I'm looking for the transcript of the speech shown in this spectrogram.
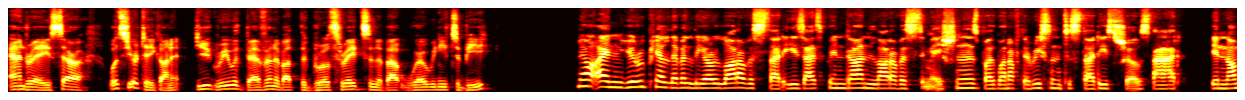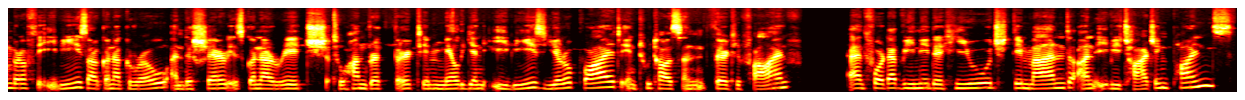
Andrej, Sara, what's your take on it? Do you agree with Bevan about the growth rates and about where we need to be? No, on European level, there are a lot of studies has been done, a lot of estimations, but one of the recent studies shows that the number of the EVs are going to grow and the share is going to reach 230 million EVs Europe-wide in 2035. And for that, we need a huge demand on EV charging points.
